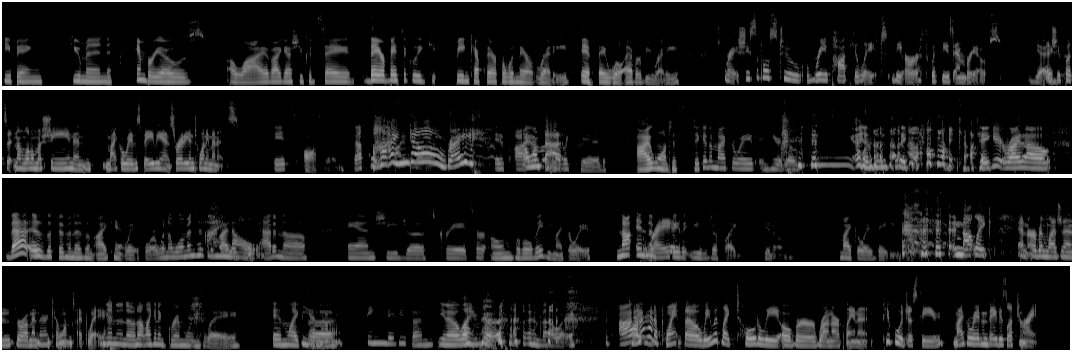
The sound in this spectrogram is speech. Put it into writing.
keeping human embryos alive, I guess you could say. They are basically ke- being kept there for when they're ready, if they will ever be ready. Right. She's supposed to repopulate the earth with these embryos. Yeah, And she puts it in a little machine and microwaves baby and it's ready in 20 minutes. it's awesome. That's what I want. know, right? If I, I want ever have a kid, I want to stick it in a microwave and hear it go and then like oh my god. take it right out. That is the feminism I can't wait for. When a woman has decided she's had enough and she just creates her own little baby microwave. Not in the Right. way that you just like, you know, microwave babies. and not like an urban legend, throw them in there and kill them type way. no, no, no, not like in a gremlins way. In like Yeah, the no. ding baby's done, you know, like the in that way. Cuz I Connor had a point though. We would like totally overrun our planet. People would just be microwaving babies left and right.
